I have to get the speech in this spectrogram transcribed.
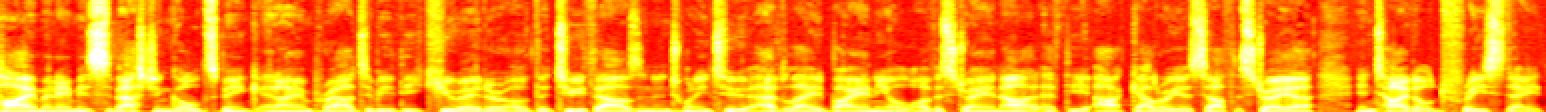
Hi, my name is Sebastian Goldspink, and I am proud to be the curator of the 2022 Adelaide Biennial of Australian Art at the Art Gallery of South Australia, entitled Free State.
